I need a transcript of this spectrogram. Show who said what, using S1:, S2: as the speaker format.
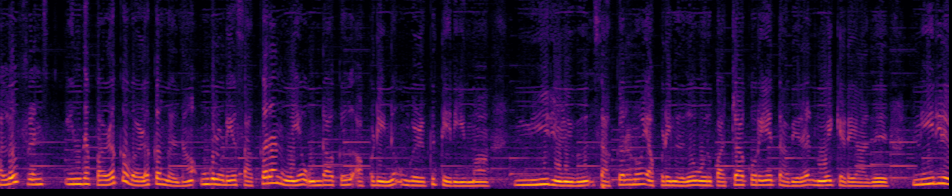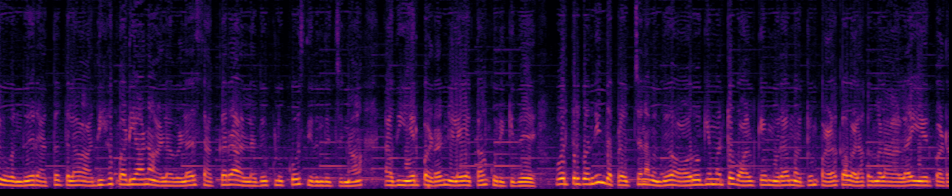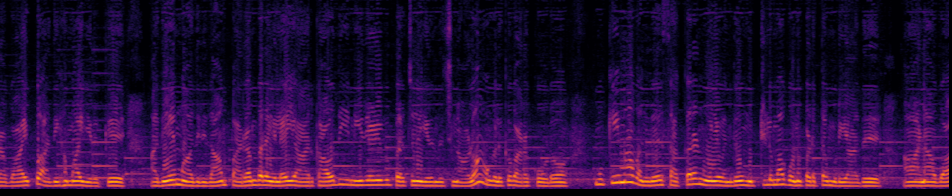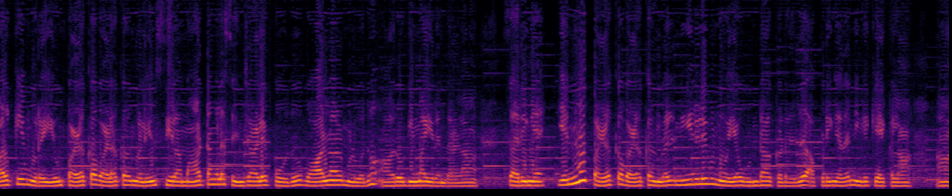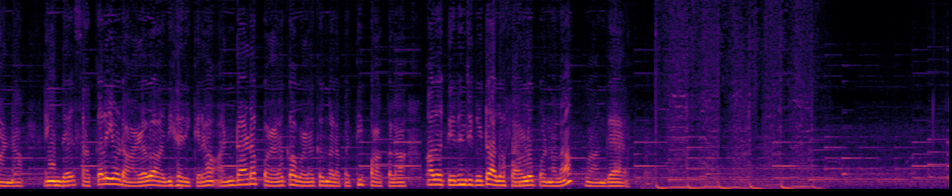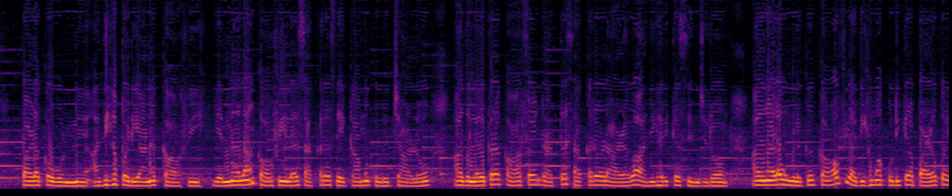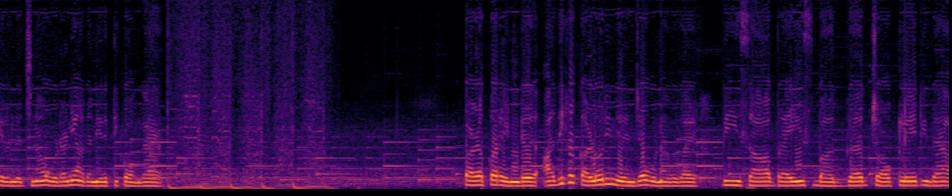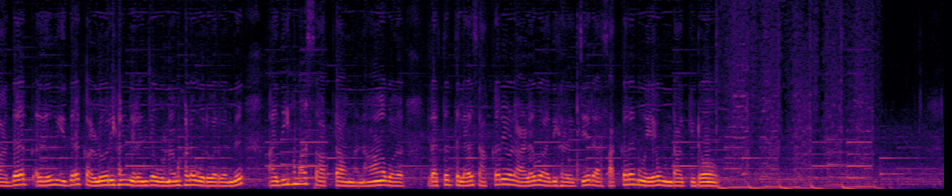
S1: Hello friends இந்த பழக்க வழக்கங்கள் தான் உங்களுடைய சக்கரை நோயை உண்டாக்குது அப்படின்னு உங்களுக்கு தெரியுமா? நீரிழிவு சக்கரை நோய் அப்படிங்கிறது ஒரு பற்றாக்குறையே தவிர நோய் கிடையாது. நீரிழிவு வந்து ரத்தத்தில் அதிகப்படியான அளவில் சர்க்கரை அல்லது குளுக்கோஸ் இருந்துச்சுன்னா அது ஏற்பட நிலையத்தான் குறிக்குது. ஒருத்தருக்கு வந்து இந்த பிரச்சனை வந்து ஆரோக்கியமற்ற வாழ்க்கை முறை மற்றும் பழக்க வழக்கங்களால் ஏற்படுற வாய்ப்பு அதிகமாக இருக்குது அதே மாதிரி தான் பரம்பரையில் யாருக்காவது நீரிழிவு பிரச்சனை இருந்துச்சுனாலும் அவங்களுக்கு வரக்கூடும். முக்கியமாக வந்து சர்க்கரை நோயை வந்து முற்றிலுமாக குணப்படுத்த முடியாது. ஆனால் வாழ்க்கை முறையும் பழக்க வழக்கங்களையும் சில மாற்றங்களை செஞ்சாலே போதும். வாழ்நாள் முழுவதும் ஆரோக்கியமாக இருந்துடலாம் சரிங்க. என்ன பழக்க வழக்கங்கள் நீரிழிவு நோயை உண்டாக்குறது அப்படிங்கிறத நீங்கள் கேட்கலாம். ஆனால் இந்த சர்க்கரையோட அளவை அதிகரிக்கிற அன்றாட பழக்க வழக்கங்களை பற்றி பார்க்கலாம். அதை தெரிஞ்சுக்கிட்டு அதை ஃபாலோ பண்ணலாம். வாங்க. பழக்கம் ஒன்று அதிகப்படியான காஃபி என்னதான் காஃபியில் சர்க்கரை சேர்க்காம குடித்தாலும் அதில் இருக்கிற காஃபைன் ரத்த சர்க்கரையோட அளவை அதிகரிக்க செஞ்சிடும் அதனால் உங்களுக்கு காஃபி அதிகமாக குடிக்கிற பழக்கம் இருந்துச்சுன்னா உடனே அதை நிறுத்திக்கோங்க. பழக்கம் ரெண்டு அதிக கலோரி நிறைஞ்ச உணவுகள். பீஸா பிரைஸ் பர்கர் சாக்லேட் இந்த அதர அதாவது இதர கலோரிகள் நிறைஞ்ச உணவுகளை ஒருவர் வந்து அதிகமாக சாப்பிட்டாங்கன்னா வ ரத்தத்தில் சர்க்கரையோட அளவு அதிகரித்து ர சர்க்கரை நோயை உண்டாக்கிடும்.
